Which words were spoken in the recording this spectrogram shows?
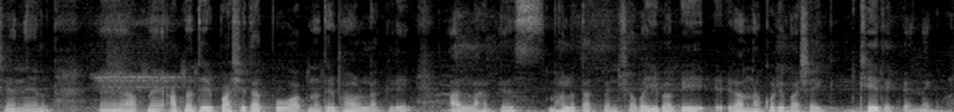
channel আপনার আপনাদের পাশে থাকব, আপনাদের ভালো লাগলে। আল্লাহ হাফেজ। ভালো থাকবেন সবাই। এভাবে রান্না করে বাসায় খেয়ে দেখবেন একবার।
